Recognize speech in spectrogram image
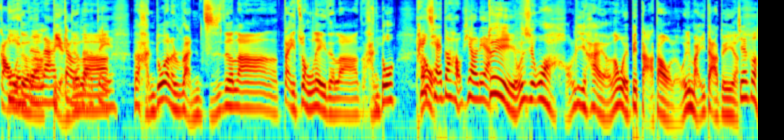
高的啦、扁的啦，对，很多的软质的啦、带状类的啦，很多，拍起来都好漂亮。对，我就觉得哇，好厉害哦！然后我也被打到了，我就买一大堆啊。结果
